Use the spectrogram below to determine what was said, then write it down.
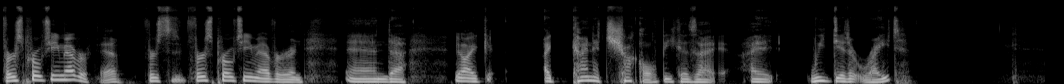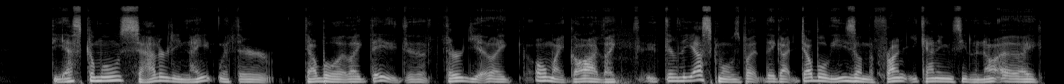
first pro team ever yeah. first first pro team ever and and uh, you know I I kind of chuckle because I I we did it right. The Eskimos Saturday night with their double like they the third year like oh my god like they're the Eskimos but they got double E's on the front you can't even see the no uh, like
